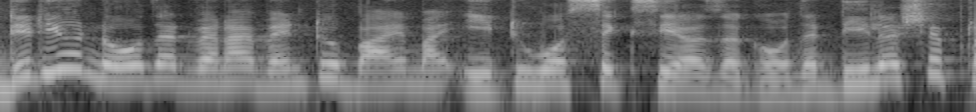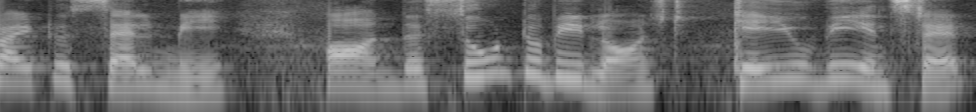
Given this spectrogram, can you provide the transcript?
Did you know that when I went to buy my E2O 6 years ago, the dealership tried to sell me on the soon to be launched KUV instead?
